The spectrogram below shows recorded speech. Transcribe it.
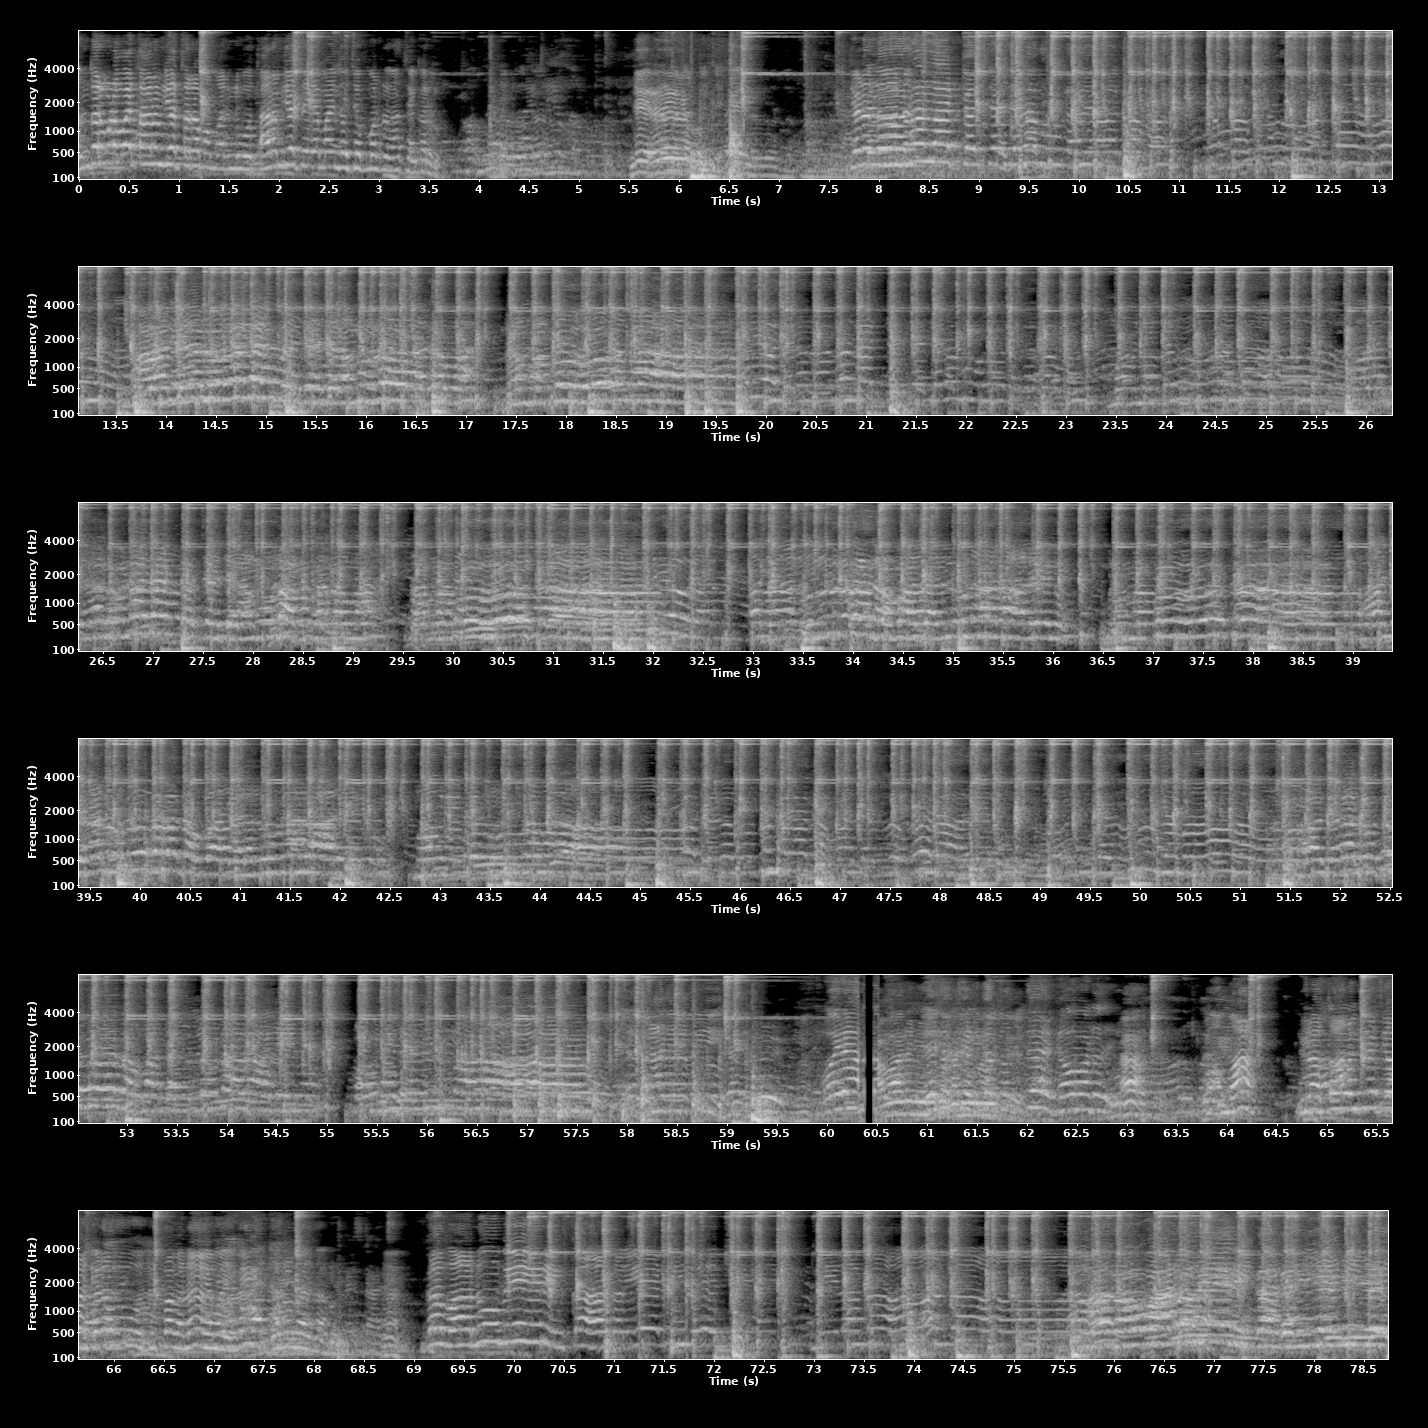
అందరు కూడా పోయి తానం చేస్తారమ్మా. మరి నువ్వు తానం చేస్తే చెప్పమంటున్నా శంకరుడు. జడలో జడ అమ్మా మీరు ఆ స్థానం చేసి గవాను మీరింకా గవాను గరియే మీరే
